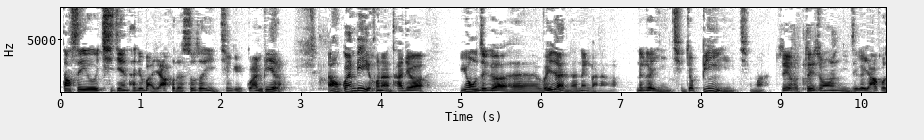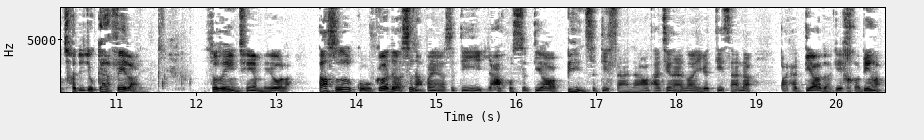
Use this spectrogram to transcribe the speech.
当 CEO 期间，他就把雅虎的搜索引擎给关闭了。然后关闭以后呢，他就用这个呃微软的那个那个那个引擎叫 Bing 引擎嘛。最后最终你这个雅虎彻底就干废了，搜索引擎也没有了。当时谷歌的市场份额是第一，雅虎是第二，Bing 是第三，然后他竟然让一个第三的把他第二的给合并了，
